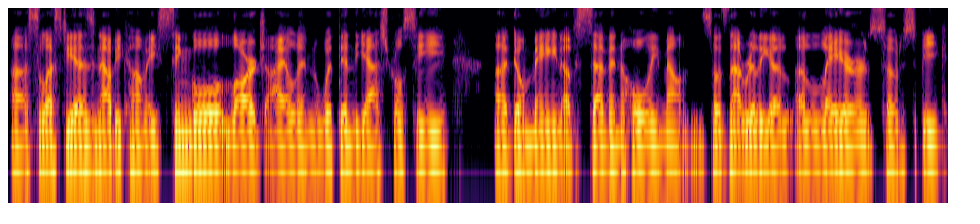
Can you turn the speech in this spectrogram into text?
Uh, Celestia has now become a single large island within the astral sea, a domain of seven holy mountains. So it's not really a, a layer, so to speak,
